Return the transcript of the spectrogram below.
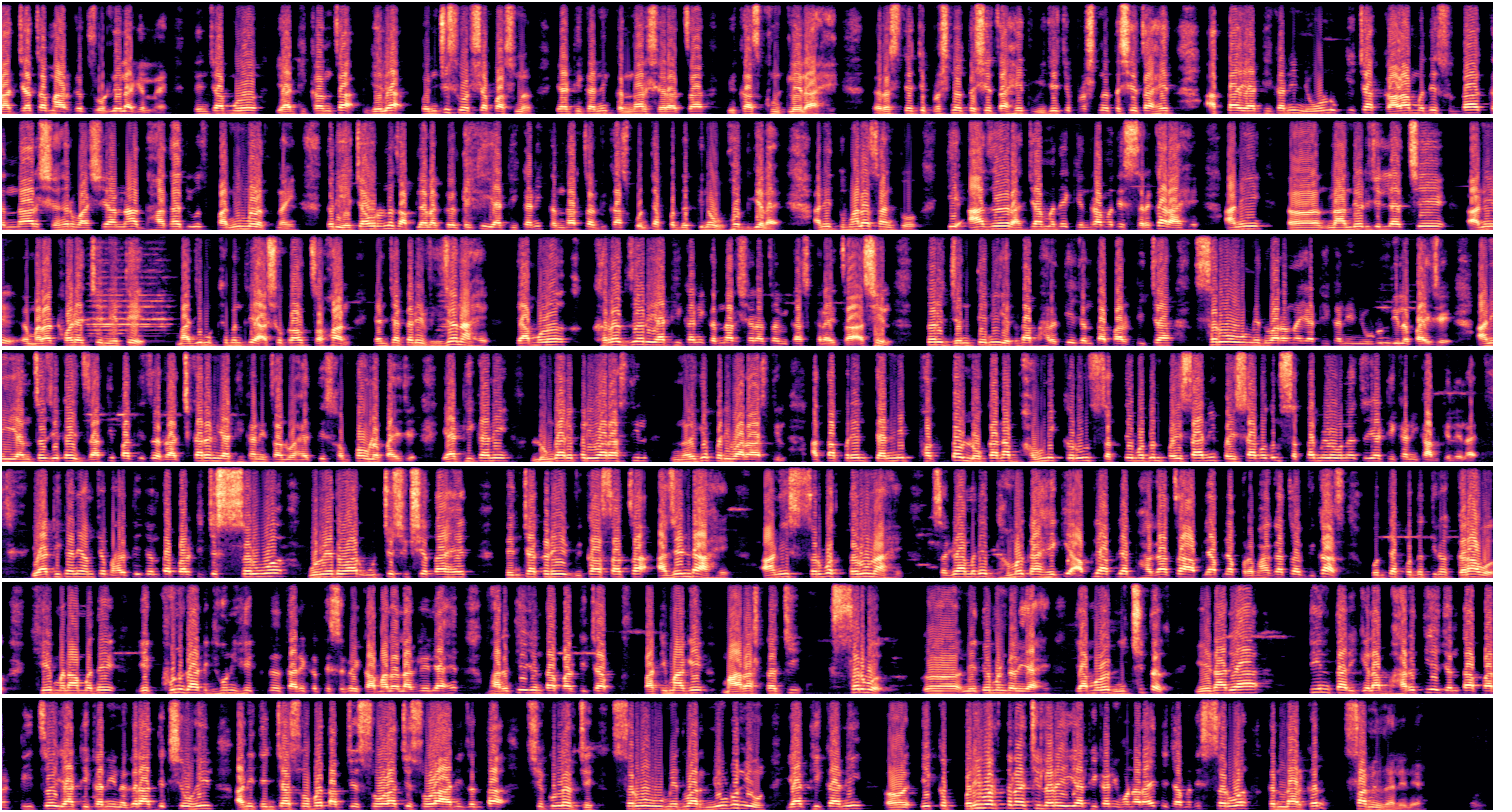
राज्याचा मार्ग जोडलेला गेला नाही. त्यांच्यामुळं या ठिकाणचा गेल्या पंचवीस वर्षापासनं या ठिकाणी कंधार शहराचा विकास खुंटलेला आहे. रस्त्याचे प्रश्न तसेच आहेत विजेचे प्रश्न तसेच आहेत. आता या ठिकाणी निवडणुकीच्या काळामध्ये सुद्धा कंधार शहरवासियांना दहा दहा दिवस पाणी मिळत नाही. तर याच्यावरूनच आपल्याला कळतं की या ठिकाणी कंधारचा विकास कोणत्या पद्धतीनं होत गेलाय. आणि तुम्हाला सांगतो की आज राज्यामध्ये केंद्रामध्ये सरकार आहे आणि नांदेड जिल्ह्याचे आणि मराठवाड्याचे नेते माजी मुख्यमंत्री अशोकराव चव्हाण यांच्याकडे व्हिजन आहे. त्यामुळं खरंच जर या ठिकाणी कन्नार शहराचा विकास करायचा असेल तर जनतेने एकदा भारतीय जनता पार्टीच्या सर्व उमेदवारांना या ठिकाणी निवडून दिलं पाहिजे. आणि यांचं जे काही जातीपातीचं राजकारण या ठिकाणी चालू आहे ते संपवलं पाहिजे. या ठिकाणी लुंगारे परिवार असतील नळगे परिवार असतील आतापर्यंत त्यांनी फक्त लोकांना भावनिक करून सत्तेमधून पैसा आणि पैशामधून सत्ता मिळवण्याचं या ठिकाणी काम केलेलं आहे. या ठिकाणी आमच्या भारतीय जनता पार्टीचे सर्व उमेदवार उच्च शिक्षित आहेत त्यांच्याकडे विकासाचा अजेंडा आहे आणि सर्व तरुण आहे. सगळ्यामध्ये धमक आहे की आपल्या आपल्या भागाचा आपल्या आपल्या प्रभागाचा विकास कोणत्या पद्धतीनं करावं हे मनामध्ये एक खूनगाठ घेऊन हे कार्यकर्ते सगळे कामाला लागलेले आहेत. भारतीय जनता पार्टीच्या पाठीमागे महाराष्ट्राची सर्व नेतेमंडळी नेते मंडळी आहे. त्यामुळं निश्चितच येणाऱ्या तीन तारखेला भारतीय जनता पार्टीचं या ठिकाणी नगराध्यक्ष होईल आणि त्यांच्यासोबत आमचे सोळाचे सोळा आणि जनता सेक्युलरचे सर्व उमेदवार निवडून येऊन या ठिकाणी एक परिवर्तनाची लढाई या ठिकाणी होणार आहे. त्याच्यामध्ये सर्व कंधारकर सामील झालेले आहे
